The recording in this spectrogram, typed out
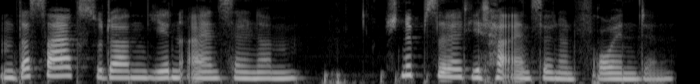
Und das sagst du dann jeden einzelnen Schnipsel, jeder einzelnen Freundin.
